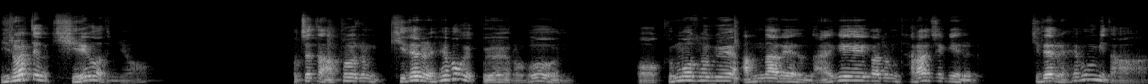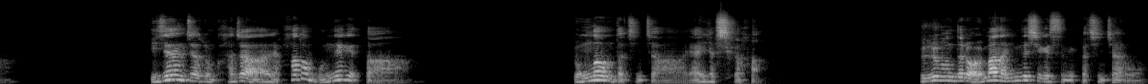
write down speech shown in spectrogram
이럴 때가 기회거든요. 어쨌든 앞으로 좀 기대를 해보겠고요, 여러분. 어, 금호석유의 앞날에 날개가 좀 달아지기를 기대를 해봅니다. 이제는 진짜 좀 가자. 화도 못 내겠다. 욕 나온다, 진짜. 야, 이 자식아. 주주분들은 얼마나 힘드시겠습니까, 진짜로.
